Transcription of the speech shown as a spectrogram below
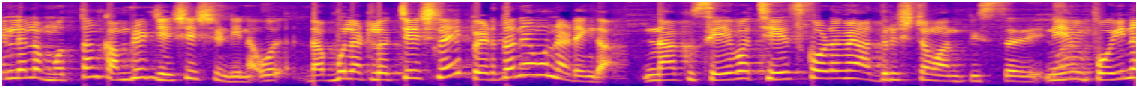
ఏళ్ళలో మొత్తం కంప్లీట్ చేసేసిండి నా డబ్బులు అట్లా వచ్చేసినాయి పెడతానే ఉన్నాడు ఇంకా. నాకు సేవ చేసుకోవడమే అదృష్టం అనిపిస్తుంది. నేను పోయిన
